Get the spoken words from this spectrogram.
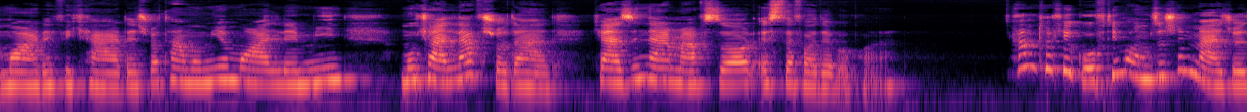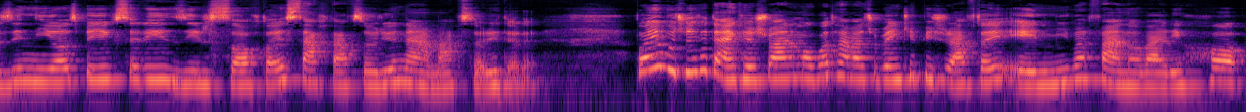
معرفی کردش و تمامی معلمین مکلف شدند که از این نرم افزار استفاده بکنند. همونطور که گفتیم آموزش مجازی نیاز به یک سری زیرساخت های سخت افزاری و نرم افزاری داره. با این وجودی که در کشور ما با توجه به اینکه پیشرفت های علمی و فناوری ها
